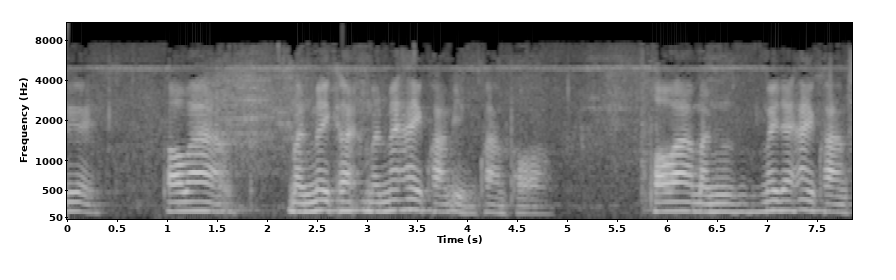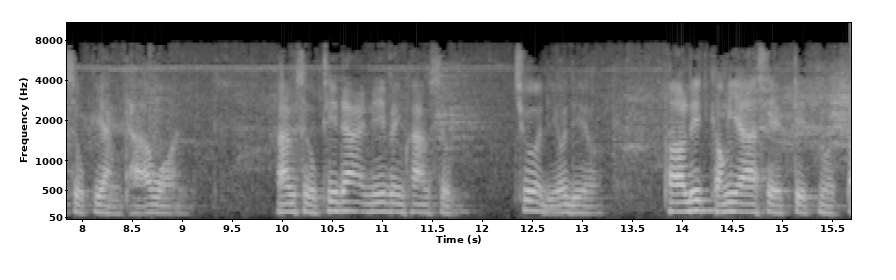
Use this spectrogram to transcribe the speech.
เรื่อยๆ เพราะว่ามันไม่มันไม่ให้ความอิ่มความพอ เพราะว่ามันไม่ได้ให้ความสุขอย่างถาวร ความสุขที่ได้นี้เป็นความสุขชั่วเดียวเดียว พอฤทธิ์ของยาเสพติดหมดไป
